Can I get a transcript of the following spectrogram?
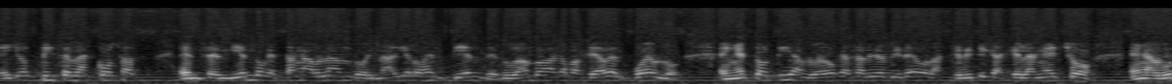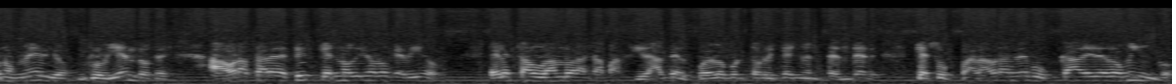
ellos dicen las cosas entendiendo que están hablando y nadie los entiende, dudando de la capacidad del pueblo. En estos días, luego que ha salido el video, las críticas que le han hecho en algunos medios, incluyéndose, ahora sale decir que él no dijo lo que dijo él está dudando la capacidad del pueblo puertorriqueño entender que sus palabras rebuscadas y de domingo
